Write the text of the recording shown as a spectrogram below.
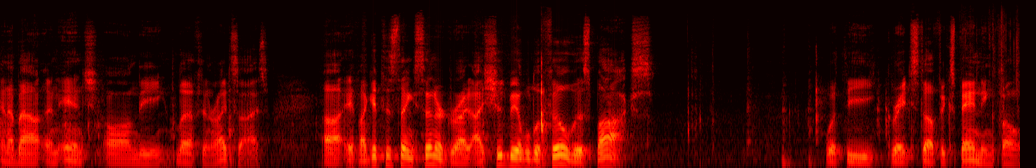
and about an inch on the left and right sides. Uh, if I get this thing centered right, I should be able to fill this box with the Great Stuff expanding foam.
